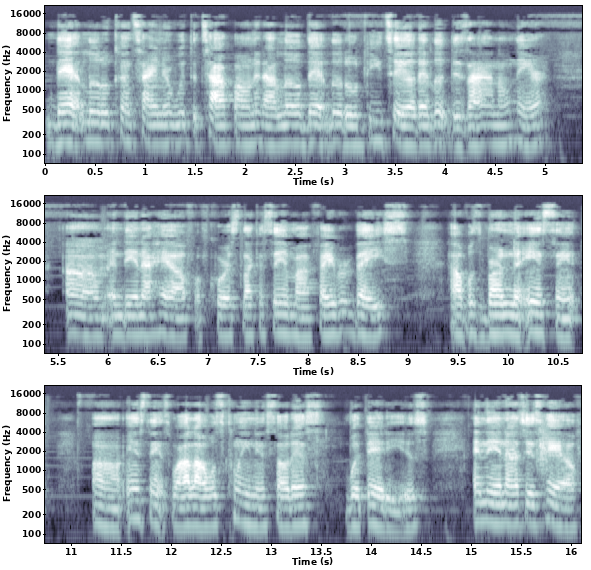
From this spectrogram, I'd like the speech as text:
that little container with the top on it. I love that little detail, that little design on there. Um, and then I have, of course, like I said, my favorite vase. I was burning the incense, uh, incense while I was cleaning, so that's what that is. And then I just have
